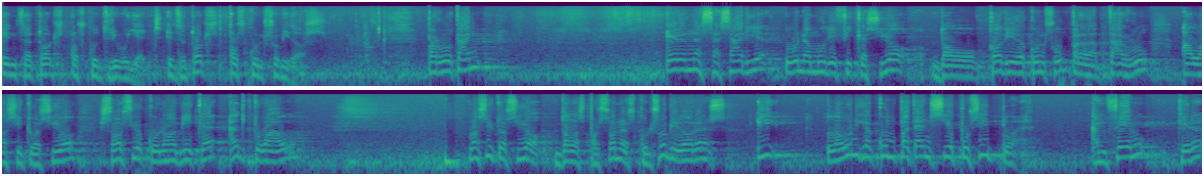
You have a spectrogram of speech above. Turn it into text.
entre tots els contribuents, entre tots els consumidors. Per tant, era necessària una modificació del Codi de Consum per adaptar-lo a la situació socioeconòmica actual la situació de les persones consumidores i la única competència possible en fer-ho, que era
